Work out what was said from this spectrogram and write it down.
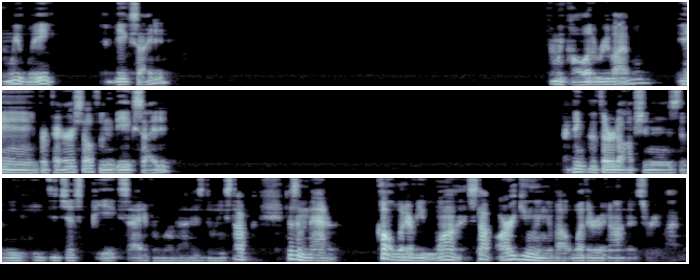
Can we wait and be excited? Can we call it a revival and prepare ourselves and be excited? I think the third option is that we need to just be excited for what God is doing. Stop. It doesn't matter. Call it whatever you want. Stop arguing about whether or not it's a revival.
